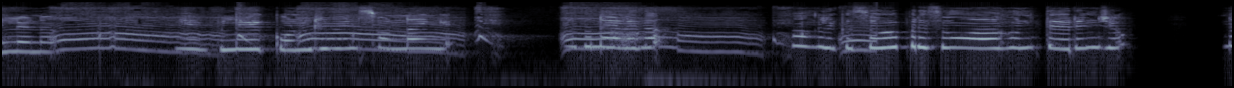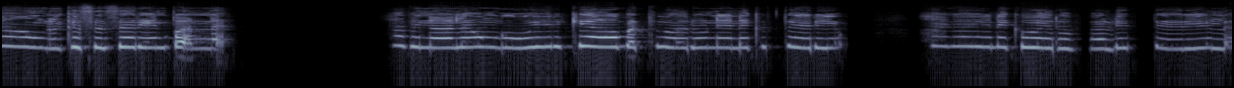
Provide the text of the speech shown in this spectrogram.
பண்ணலனா என் பிள்ளைய கொன்றுவேன்னு சொன்னாங்க. அதனாலதான் உங்களுக்கு சிவப்பிரசவம் ஆகும்னு தெரிஞ்சும். நான் உங்களுக்கு சிசரியன் பண்ணேன். அதனால உங்க உயிருக்கே ஆபத்து வரும்னு எனக்கு தெரியும். ஆனா எனக்கு வேற வழி தெரியல.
